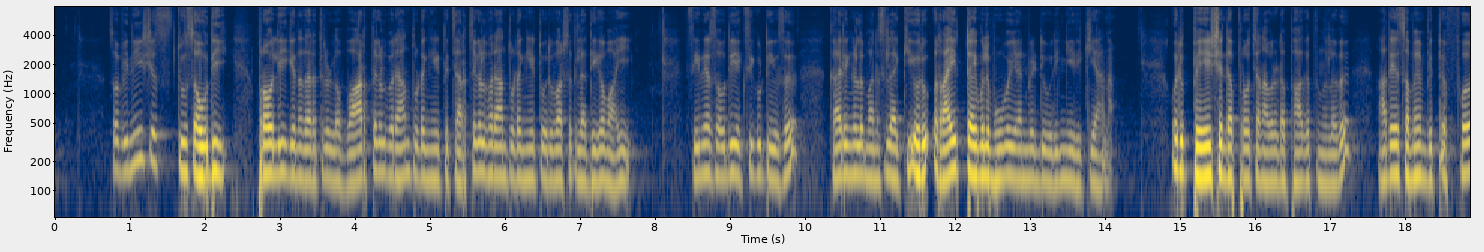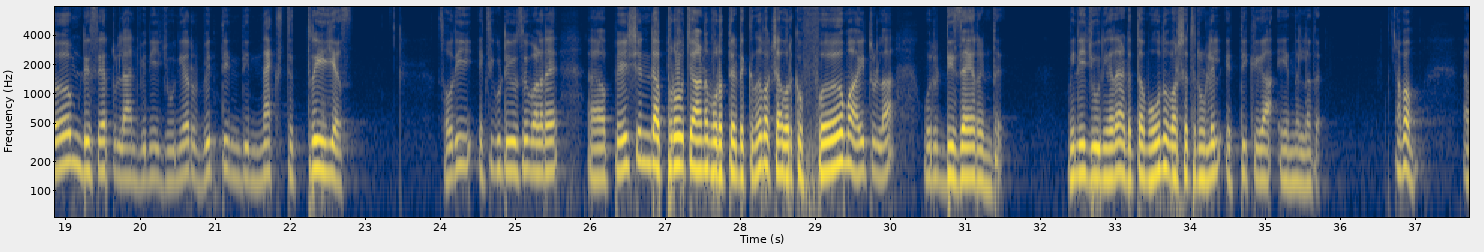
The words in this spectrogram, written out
So Vinicius to Saudi pro league എന്ന തരത്തിലുള്ള വാർത്തകൾ വരാൻ തുടങ്ങിയിട്ട് ചർച്ചകൾ വരാൻ തുടങ്ങിയിട്ട് ഒരു വർഷത്തിലധികമായി സീനിയർ സൗദി എക്സിക്യൂട്ടീവ്സ് കാര്യങ്ങൾ മനസ്സിലാക്കി ഒരു റൈറ്റ് ടൈമിൽ മൂവ് ചെയ്യാൻ വേണ്ടി ഒരുങ്ങിയിരിക്കുകയാണ്. ഒരു പേഷ്യന്റ് അപ്രോച്ചാണ് അവരുടെ ഭാഗത്തു നിന്നുള്ളത് അതേസമയം with a firm desire to land Vini Junior within the next three years Saudi executives വളരെ പേഷ്യന്റ് അപ്രോച്ചാണ് പുറത്തെടുക്കുന്നത്. പക്ഷെ അവർക്ക് ഫേം ആയിട്ടുള്ള ഒരു ഡിസയർ ഉണ്ട്. മിനി ജൂനിയറെ അടുത്ത മൂന്ന് വർഷത്തിനുള്ളിൽ എത്തിക്കുക എന്നുള്ളത്. അപ്പം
